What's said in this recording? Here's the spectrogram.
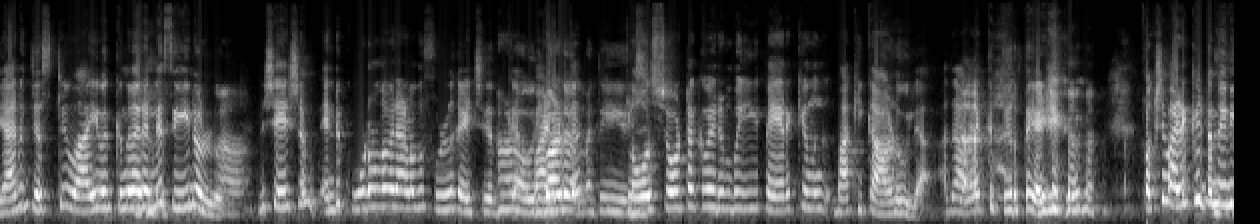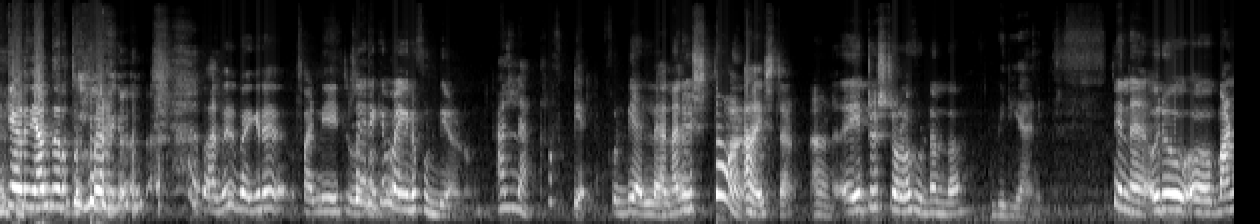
ഞാനും ജസ്റ്റ് വായി വെക്കുന്നവരല്ലേ സീനുള്ളൂ അതിനുശേഷം എന്റെ കൂടെ ഉള്ളവരാണത് ഫുള്ള് കഴിച്ചു തീർക്കുക. ക്ലോസ് ഷോട്ട് ഒക്കെ വരുമ്പോ ഈ പേരക്കൊന്നും ബാക്കി കാണൂല. അത് അവരൊക്കെ തീർത്ത് കഴിയും. പക്ഷെ വഴക്കിട്ടുന്ന എനിക്കാണ് ഞാൻ തീർത്തു അത് ഭയങ്കര ഫണ്ണി ആയിട്ടുള്ള ശരിക്കും ഭയങ്കര ഫുഡിയാണോ അല്ല അത്ര ഫുഡിയല്ല? ഫുഡി അല്ല എന്നാലും ഇഷ്ടമാണ്. ആ ഇഷ്ടമാണ് ആണ്. ഏറ്റവും ഇഷ്ടമുള്ള ഫുഡ് എന്താ ബിരിയാണി. പിന്നെ ഒരു വൺ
